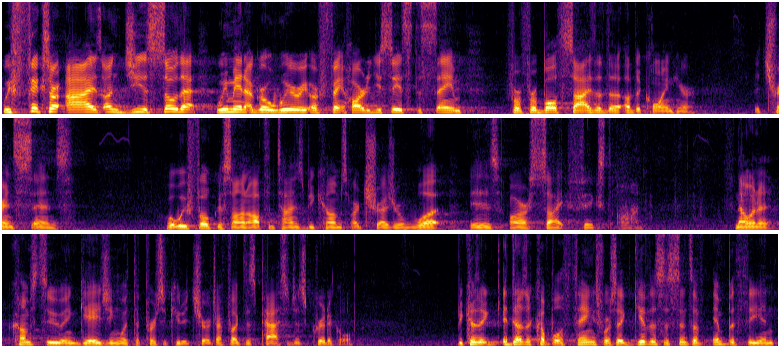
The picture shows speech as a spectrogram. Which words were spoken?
we fix our eyes on Jesus so that we may not grow weary or faint hearted. You see, it's the same for, for both sides of the, of the coin here. It transcends. What we focus on oftentimes becomes our treasure. What is our sight fixed on? Now, when it comes to engaging with the persecuted church, I feel like this passage is critical because it, it does a couple of things for us. It gives us a sense of empathy and,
